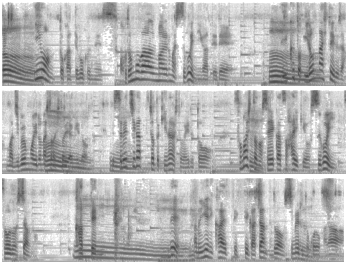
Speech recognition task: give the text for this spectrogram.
うん。イオンとかって僕ね、子供が生まれる前すごい苦手で、うん行くといろんな人いるじゃん。まあ自分もいろんな人が一人やけど、すれ違ってちょっと気になる人がいると、その人の生活背景をすごい想像しちゃうの。勝手に。にで、あの家に帰ってきてガチャンってドアを閉めるところから、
